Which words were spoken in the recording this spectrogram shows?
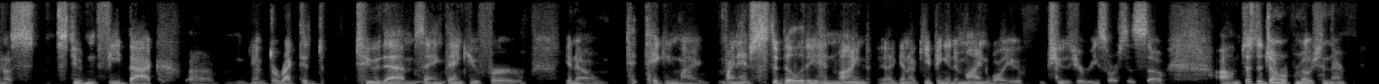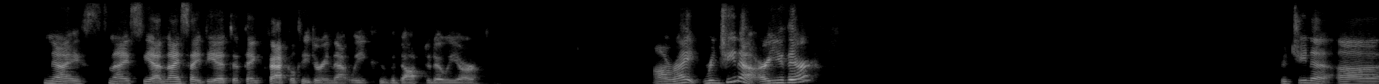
know student feedback uh, you know, directed to them saying thank you for you know taking my financial stability in mind uh, you know keeping it in mind while you choose your resources. So um, just a general promotion there. Nice nice. Yeah nice idea to thank faculty during that week who've adopted oer all right regina are you there? Regina uh,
